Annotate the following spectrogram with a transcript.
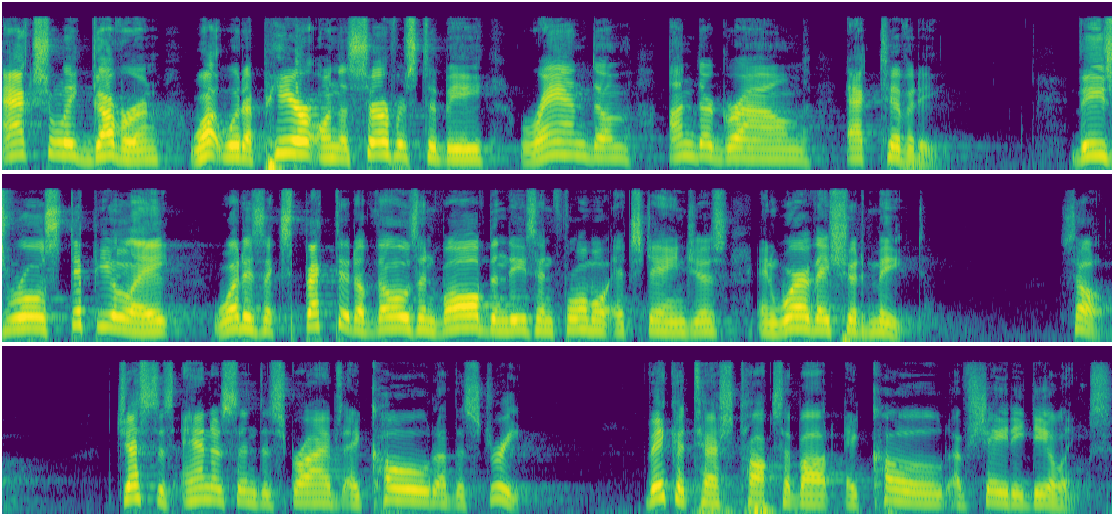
actually govern what would appear on the surface to be random underground activity. These rules stipulate what is expected of those involved in these informal exchanges and where they should meet. So, just as Anderson describes a code of the street, Venkatesh talks about a code of shady dealings.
